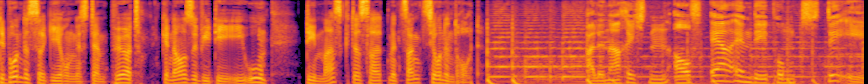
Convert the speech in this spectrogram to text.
Die Bundesregierung ist empört, genauso wie die EU, die Musk deshalb mit Sanktionen droht. Alle Nachrichten auf rnd.de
